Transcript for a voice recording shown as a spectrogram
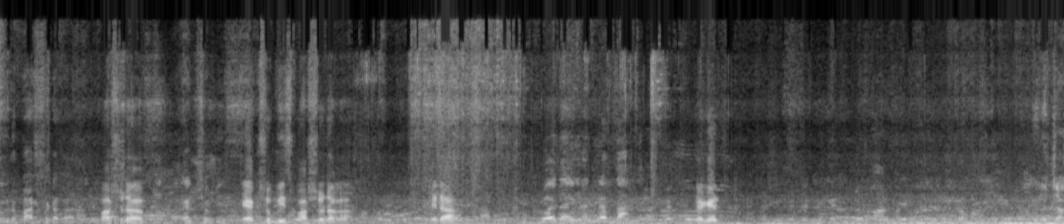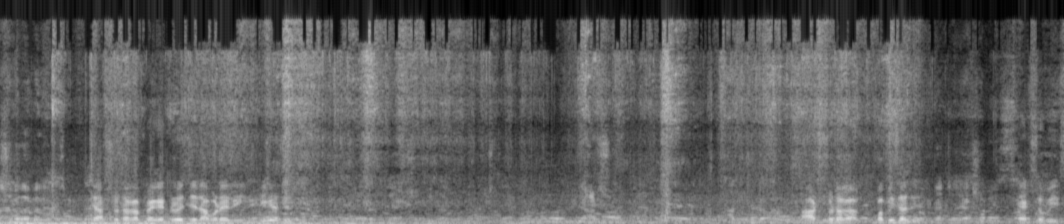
এগুলো পাঁচশো টাকা। পাঁচশো টাকা। একশো পিস একশো পিস পাঁচশো টাকা। এটা? ওই দা এগুলো কিরম দাম? প্যাকেট চারশো টাকা প্যাকেট চারশো টাকা প্যাকেট রয়েছে রাবারের রিং ঠিক আছে? আটশো টাকা। আটশো টাকা কপিস আছে? একশো পিস একশো পিস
